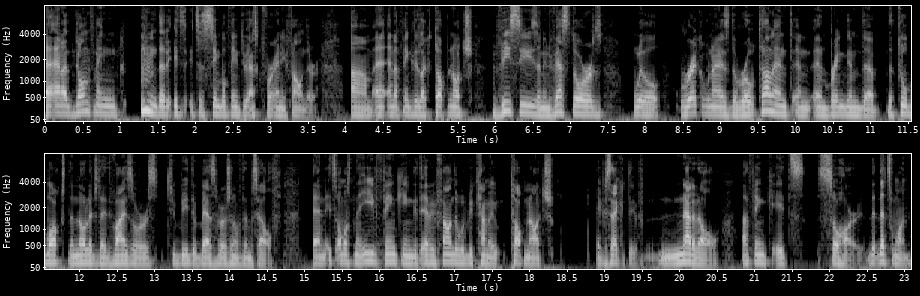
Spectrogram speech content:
And i don't think that it's it's a simple thing to ask for any founder um, and, and i think that like top-notch vcs and investors will recognize the raw talent and, and bring them the, the toolbox, the knowledge, the advisors to be the best version of themselves. And it's almost naive thinking that every founder will become a top notch executive. Not at all. I think it's so hard. Th- that's one.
